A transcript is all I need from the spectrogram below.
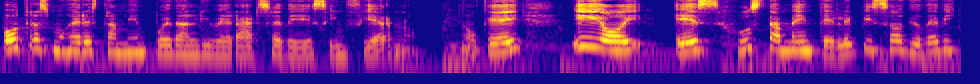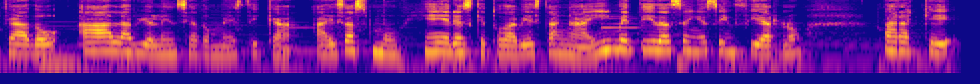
otras mujeres también puedan liberarse de ese infierno. ¿Ok? Y hoy es justamente el episodio dedicado a la violencia doméstica, a esas mujeres que todavía están ahí metidas en ese infierno, para que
